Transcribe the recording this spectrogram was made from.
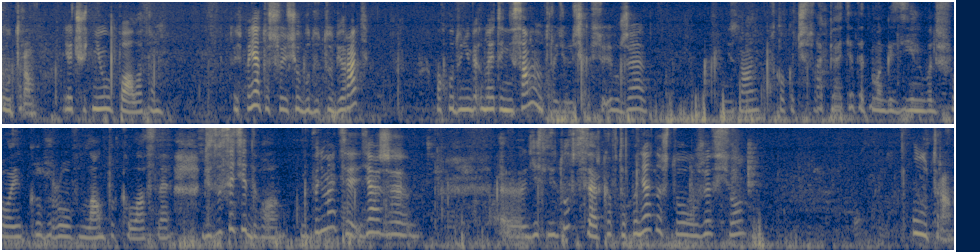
утром. Я чуть не упала там. То есть понятно, что еще будут убирать. Походу не... Но это не самое утро, Юлечка. Все, уже не знаю, сколько часов. Опять этот магазин большой, ковров, лампа классная. Без 22. Вы понимаете, я же, если иду в церковь, то понятно, что уже все утро.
